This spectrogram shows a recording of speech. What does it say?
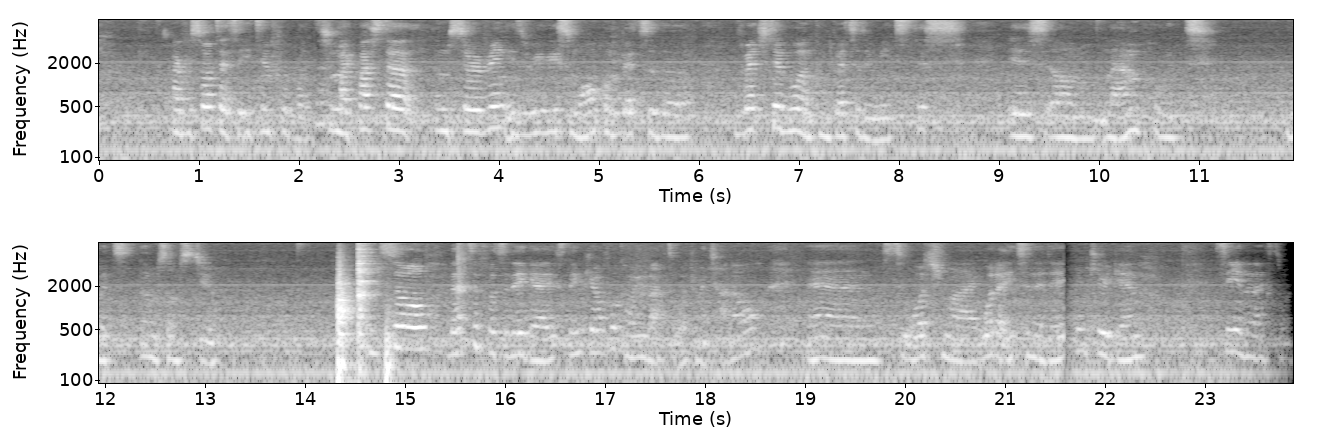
I've resorted to eating food this. My pasta I'm serving is really small compared to the vegetable and compared to the meat. This is um, lamb with with um, some stew. And so that's it for today guys. Thank you all for coming back to watch my channel and to watch my what I eat in a day. Thank you again. See you in the next.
